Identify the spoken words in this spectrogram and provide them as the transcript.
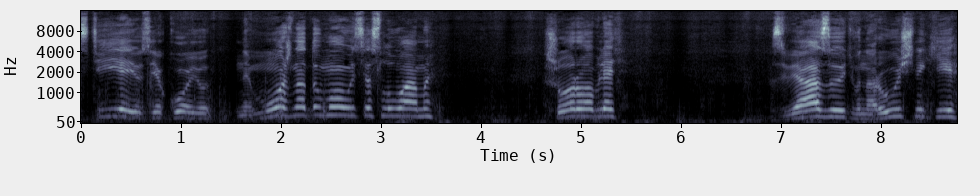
з тією, з якою не можна домовитися словами, що роблять? Зв'язують в наручники,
